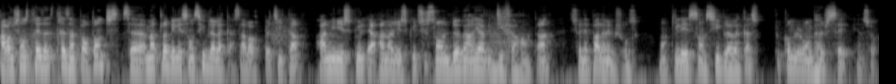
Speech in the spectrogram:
alors une chose très, très importante, MATLAB est sensible à la casse. Alors petit a, a minuscule et a majuscule, ce sont deux variables différentes. Hein. Ce n'est pas la même chose. Donc il est sensible à la casse, tout comme le langage C, bien sûr.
